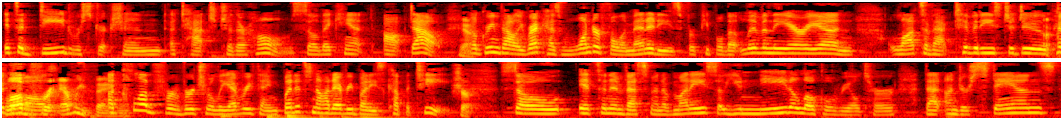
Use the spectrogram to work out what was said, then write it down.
it's a deed restriction attached to their homes, so they can't opt out. Yeah. Now, Green Valley Rec has wonderful amenities for people that live in the area and lots of activities to do. A club pickleballs, for everything. A club for virtually everything, but it's not everybody's cup of tea. Sure. So it's an investment of money. So you need a local realtor that understands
